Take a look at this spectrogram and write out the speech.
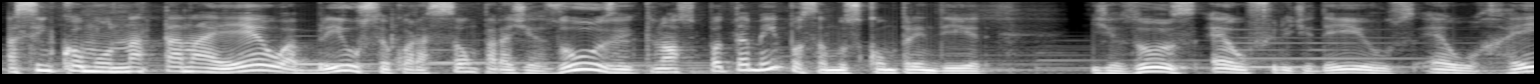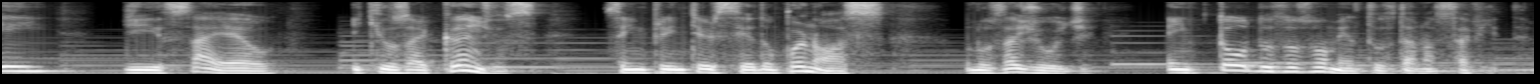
Assim como Natanael abriu seu coração para Jesus, que nós também possamos compreender que Jesus é o Filho de Deus, é o Rei de Israel, e que os arcanjos sempre intercedam por nós, nos ajude em todos os momentos da nossa vida.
